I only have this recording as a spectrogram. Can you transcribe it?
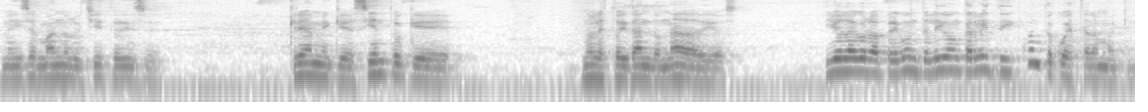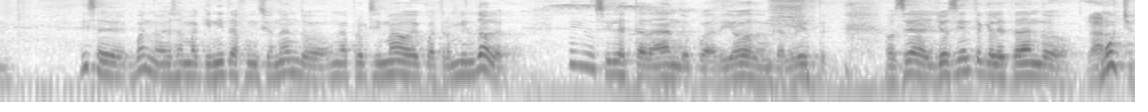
me dice hermano Luchito, dice, créame que siento que no le estoy dando nada a Dios. Y yo le hago la pregunta, le digo don Carlito, ¿y cuánto cuesta la máquina? Dice, bueno, esa maquinita funcionando, un aproximado de 4 mil dólares. Digo, sí le está dando, pues adiós, don Carlito. O sea, yo siento que le está dando mucho.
